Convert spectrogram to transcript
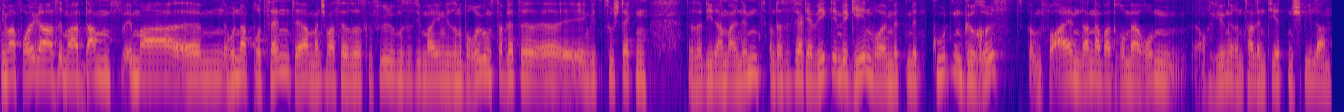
immer Vollgas, immer Dampf, immer ähm, 100 Prozent. Ja, manchmal hast du ja so das Gefühl, du müsstest ihm mal irgendwie so eine Beruhigungstablette äh, irgendwie zustecken, dass er die dann mal nimmt. Und das ist ja der Weg, den wir gehen wollen, mit, mit gutem Gerüst und vor allem dann aber drumherum auch jüngeren, talentierten Spielern,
